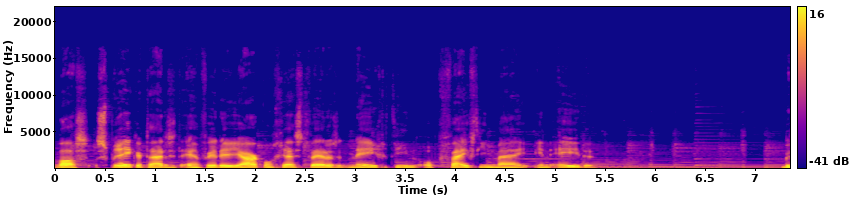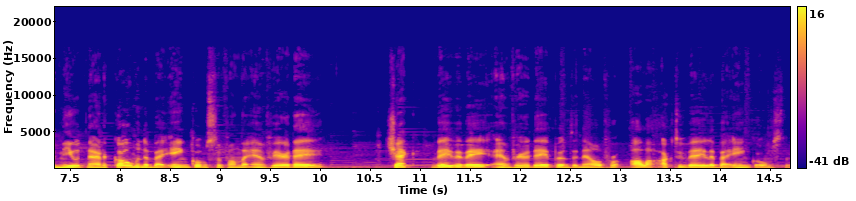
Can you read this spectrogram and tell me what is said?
was spreker tijdens het NVD-jaarcongres 2019 op 15 mei in Ede. Benieuwd naar de komende bijeenkomsten van de NVRD? Check www.nvrd.nl voor alle actuele bijeenkomsten.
